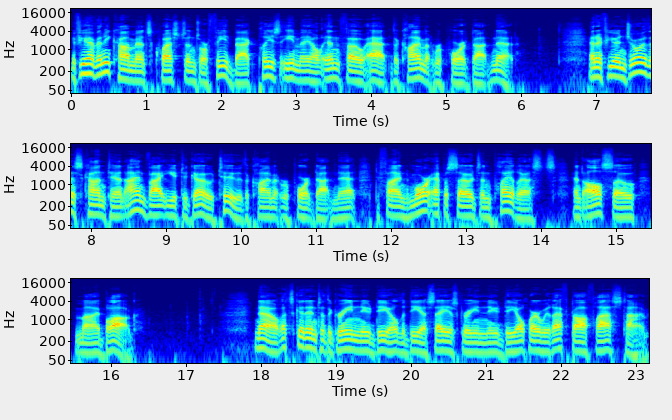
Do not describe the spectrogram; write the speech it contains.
If you have any comments, questions, or feedback, please email info at theclimatereport.net. And if you enjoy this content, I invite you to go to theclimatereport.net to find more episodes and playlists, and also my blog. Now, let's get into the Green New Deal, the DSA's Green New Deal, where we left off last time.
